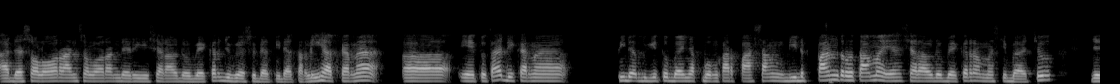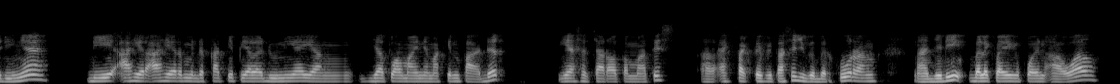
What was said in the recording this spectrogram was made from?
ada soloran-soloran dari Geraldo Becker juga sudah tidak terlihat. Karena uh, ya itu tadi karena tidak begitu banyak bongkar pasang di depan terutama ya Geraldo Becker sama si Bacu jadinya di akhir-akhir mendekati Piala Dunia yang jadwal mainnya makin padat ya secara otomatis uh, efektivitasnya juga berkurang. Nah, jadi balik lagi ke poin awal,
